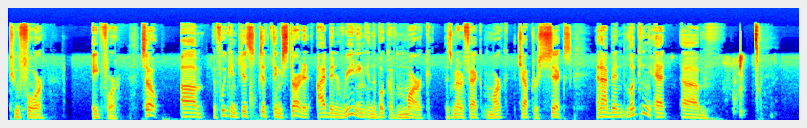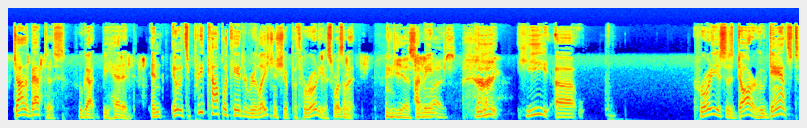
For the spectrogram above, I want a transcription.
2484. So, um, if we can just get things started, I've been reading in the book of Mark, as a matter of fact, Mark chapter 6, and I've been looking at um, John the Baptist, who got beheaded. And it was a pretty complicated relationship with Herodias, wasn't it? yes, I it mean- was. He, he uh, Herodias' daughter, who danced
